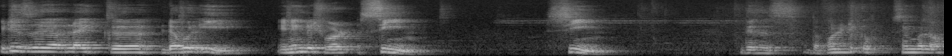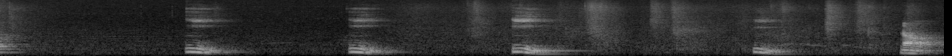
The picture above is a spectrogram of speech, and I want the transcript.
it is uh, like uh, double E in English word seam. Seam. This is the phonetic symbol of E. E. E. E. Now,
